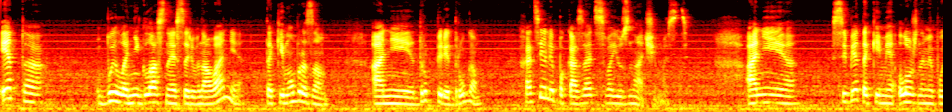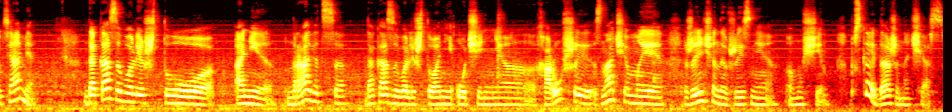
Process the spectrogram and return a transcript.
это было негласное соревнование, таким образом они друг перед другом хотели показать свою значимость. Они себе такими ложными путями доказывали, что они нравятся, доказывали, что они очень э, хорошие, значимые женщины в жизни мужчин, пускай даже на час.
